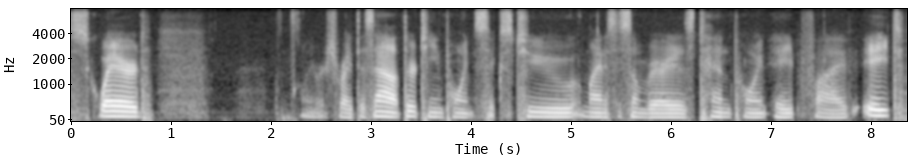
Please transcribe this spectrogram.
squared. Let me just write this out. 13.62 minus the sum of areas 10.858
